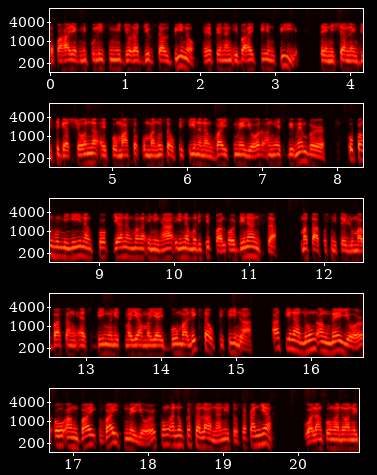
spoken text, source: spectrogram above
Sa pahayag ni Police Major Rajiv Salvino, hepe ng Ibahay PNP, sa inisyal na investigasyon ay pumasok umano sa opisina ng Vice Mayor ang SB member upang humingi ng kopya ng mga inihain na municipal ordinansa. Matapos nito'y lumabas ang SB ngunit maya-maya'y bumalik sa opisina at tinanong ang mayor o ang vi- vice mayor kung anong kasalanan nito sa kanya. Walang kung ano-ano'y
